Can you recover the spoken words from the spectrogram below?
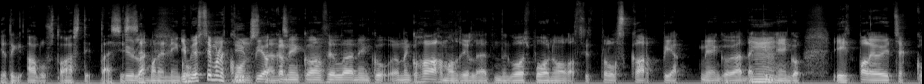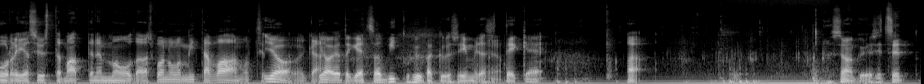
jotenkin alusta asti. Tai siis Kyllä. semmoinen niin ja myös semmoinen tyyppi, joka niinku on sillä niinku, niinku hahmon silleen, että niinku olisi voinut olla siis tuolla skarppia niinku jotenkin mm. niinku, it- paljon itsekuria ja systemaattinen muuta. Olisi voinut olla mitä vaan, mutta sitten Joo, niinku ikään- joo, jotenkin, että se on vittu hyvä kyllä siinä, mitä se Joo. tekee. Ah. Se on kyllä. Sitten se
